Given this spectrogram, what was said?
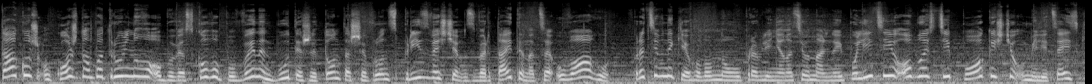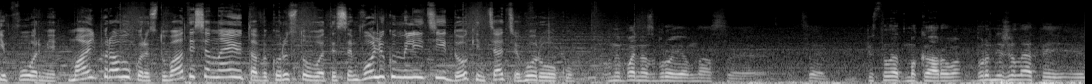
Також у кожного патрульного обов'язково повинен бути жетон та шеврон з прізвищем. Звертайте на це увагу. Працівники головного управління національної поліції області поки що у міліцейській формі мають право користуватися нею та використовувати символіку міліції до кінця цього року. Вогнепальна зброя в нас е, це пістолет Макарова, бронежилети е,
